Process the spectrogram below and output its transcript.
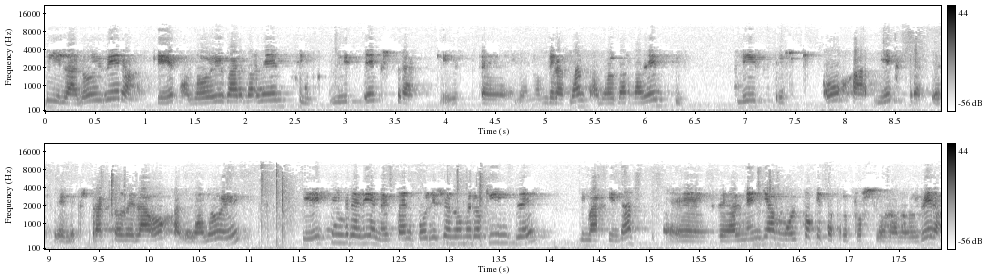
i l'aloe vera, que és aloe barbadensis, lis extra, que és eh, el nom de la planta, aloe barbadensis, lis és hoja i extra, que és el extracto de la hoja de l'aloe, si aquest ingredient està en posició número 15, imagina't, eh, realment hi ha molt poqueta proporció d'aloe vera.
